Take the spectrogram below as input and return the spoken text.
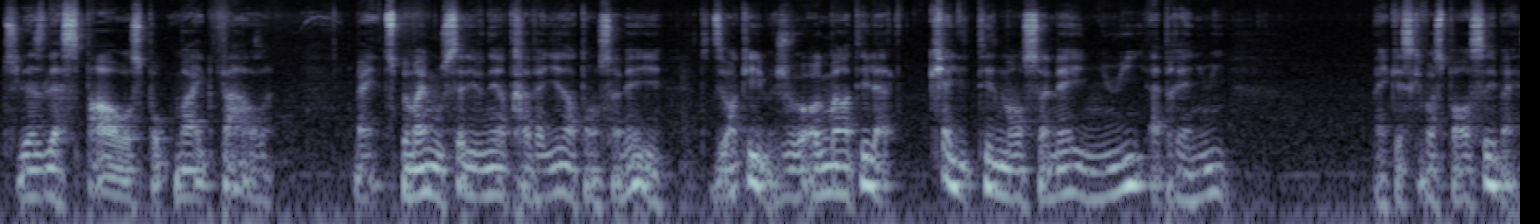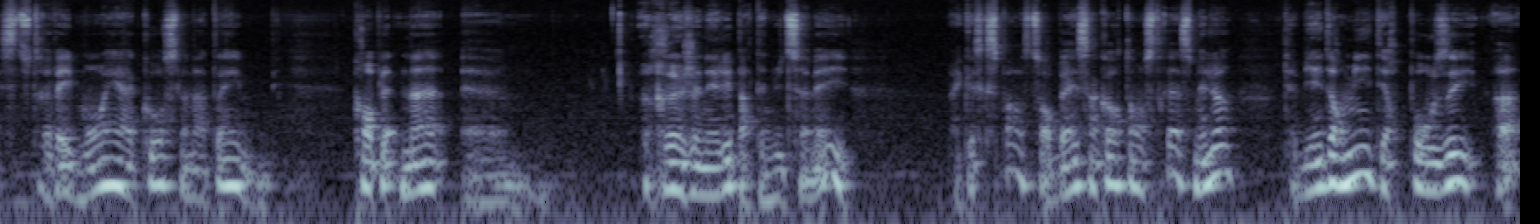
Tu laisses l'espace pour que Mike parle. Ben, tu peux même aussi aller venir travailler dans ton sommeil. Tu dis, OK, je vais augmenter la qualité de mon sommeil nuit après nuit. Ben, qu'est-ce qui va se passer? Ben, si tu te réveilles moins à course le matin, complètement euh, régénéré par ta nuit de sommeil, ben, qu'est-ce qui se passe? Tu rebaisses encore ton stress. Mais là, tu as bien dormi, tu es reposé. Ah,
